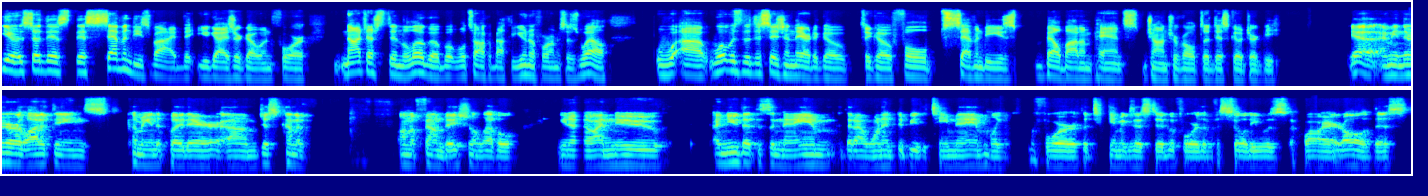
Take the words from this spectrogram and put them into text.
you know so this this 70s vibe that you guys are going for not just in the logo but we'll talk about the uniforms as well. Uh, what was the decision there to go to go full 70s bell bottom pants john travolta disco turkey yeah i mean there are a lot of things coming into play there um, just kind of on a foundational level you know i knew I knew that this is a name that I wanted to be the team name, like before the team existed, before the facility was acquired, all of this.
